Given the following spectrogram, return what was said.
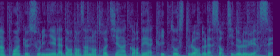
Un point que soulignait Ladan dans un entretien accordé à Cryptost lors de la sortie de l'EURC.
